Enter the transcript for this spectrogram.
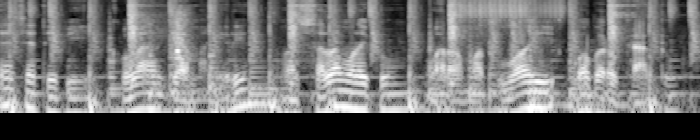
TCTV Keluarga Mahirin. Wassalamualaikum warahmatullahi wabarakatuh.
